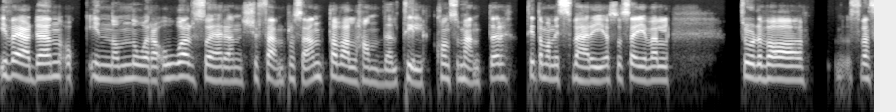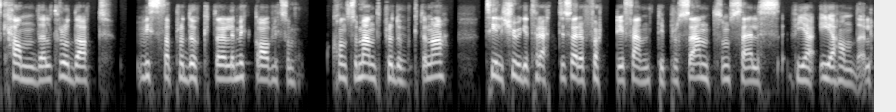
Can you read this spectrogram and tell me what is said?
i världen och inom några år så är den 25 procent av all handel till konsumenter. Tittar man i Sverige så säger väl, tror det var Svensk Handel trodde att vissa produkter eller mycket av liksom konsumentprodukterna till 2030 så är det 40-50 procent som säljs via e-handel.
